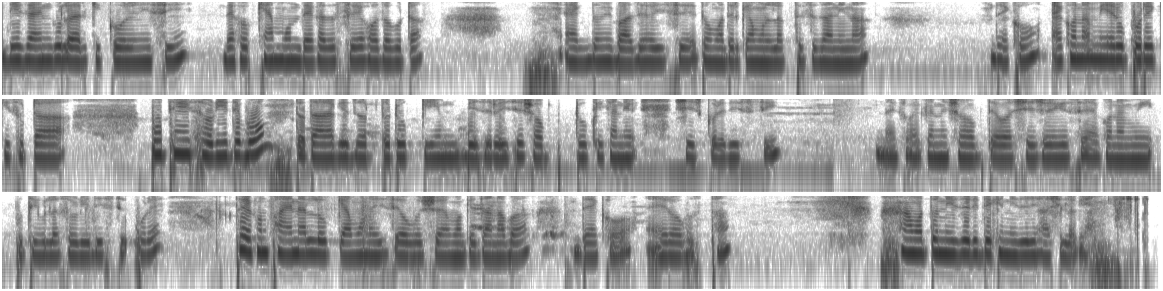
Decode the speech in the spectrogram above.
ডিজাইনগুলো আর কি করে নিছি। দেখো কেমন দেখা যাচ্ছে হজগোটা। একদমই বাজে হয়েছে তোমাদের কেমন লাগতেছে জানি না। দেখো, এখন আমি এর উপরে কিছুটা পুঁথি ছড়িয়ে দেব। তো তার আগে যতটুক ক্রিম বেঁচে রয়েছে সবটুক এখানে শেষ করে দিচ্ছি। দেখো, এখানে সব দেওয়া শেষ হয়ে গেছে। এখন আমি পুঁথিগুলো ছড়িয়ে দিচ্ছি উপরে। তো এখন ফাইনাল লুক কেমন হয়েছে অবশ্যই আমাকে জানাবা। দেখো, এর অবস্থা। আমার তো নিজেরই দেখে নিজেরই হাসি লাগে।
